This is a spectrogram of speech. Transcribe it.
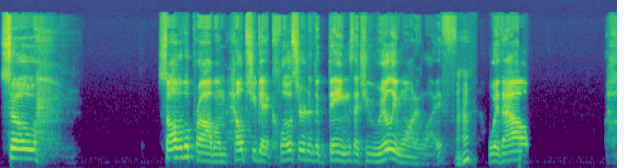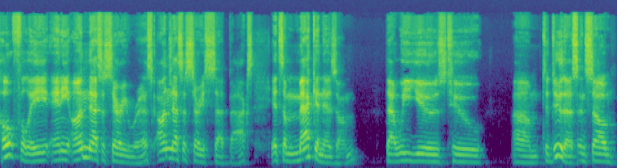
So, solvable problem helps you get closer to the things that you really want in life mm-hmm. without hopefully any unnecessary risk, unnecessary setbacks. It's a mechanism that we use to um, to do this, and so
